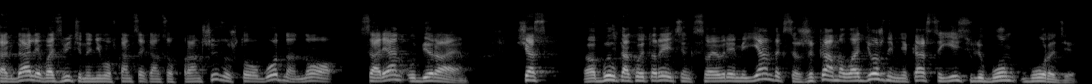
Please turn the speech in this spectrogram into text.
так далее, возьмите на него, в конце концов, франшизу, что угодно, но, сорян, убираем. Сейчас э, был какой-то рейтинг в свое время Яндекса, ЖК молодежный, мне кажется, есть в любом городе.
